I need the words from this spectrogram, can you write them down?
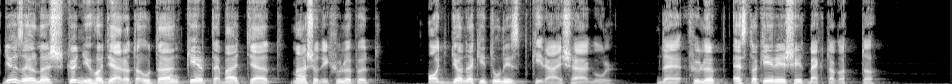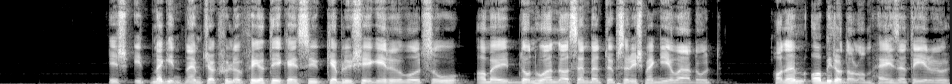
Győzelmes, könnyű hadjárata után kérte bátyját, második Fülöpöt, adja neki Tuniszt királyságul. De Fülöp ezt a kérését megtagadta. És itt megint nem csak Fülöp féltékeny szűkkeblűségéről volt szó, amely Don Juannal szemben többször is megnyilvánult, hanem a birodalom helyzetéről.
